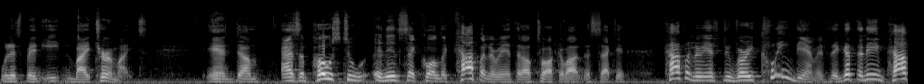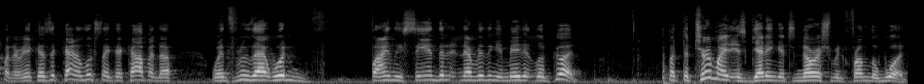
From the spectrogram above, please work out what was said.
when it's been eaten by termites. And um, as opposed to an insect called a carpenter ant that I'll talk about in a second, carpenter ants do very clean damage. They got the name carpenter ant because it kind of looks like a carpenter went through that wood and finally sanded it and everything and made it look good. But the termite is getting its nourishment from the wood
